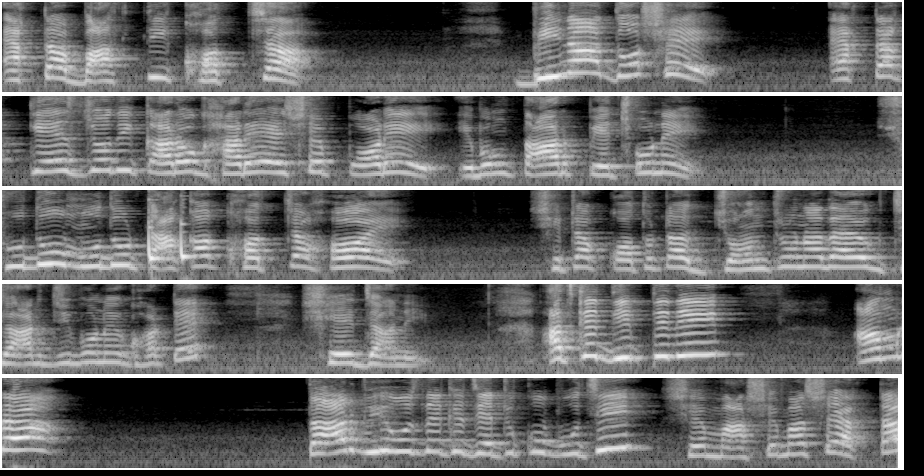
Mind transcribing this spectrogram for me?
একটা বাড়তি খরচা। বিনা দোষে একটা কেস যদি কারও ঘাড়ে এসে পড়ে এবং তার পেছনে শুধু মুদু টাকা খরচা হয়, সেটা কতটা যন্ত্রণাদায়ক যার জীবনে ঘটে, সে জানে। আজকে দীপ্তিদি, আমরা তার ভিউজ দেখে যেটুকু বুঝি, সে মাসে মাসে একটা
